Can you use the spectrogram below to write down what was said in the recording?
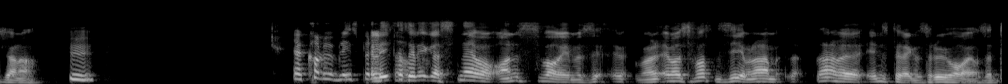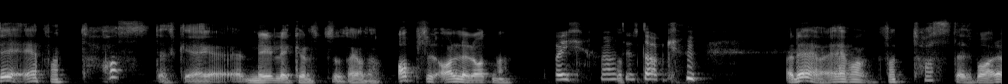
Skjønner? Mm. Ja, hva du blir Jeg liker at av? det ligger snev av ansvar i musikk. Jeg må forresten si om den, den innspillingen som du har, altså, det er fantastisk eh, nydelig kunst. Synes jeg, altså. Absolutt alle låtene. Oi, ja, tusen takk. Ja, det er fantastisk bra. Det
